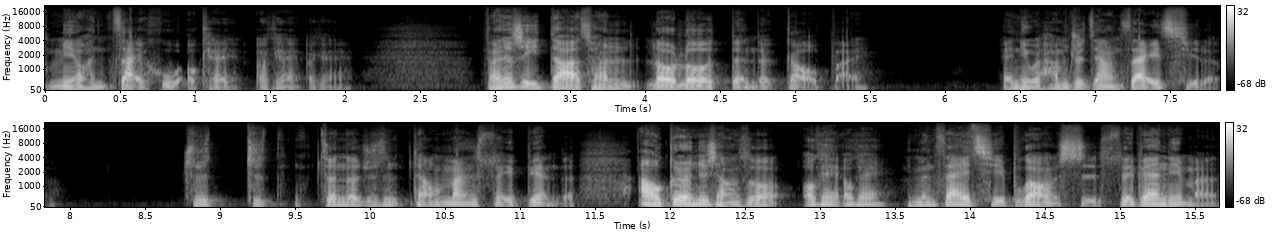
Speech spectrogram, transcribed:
没有很在乎，OK OK OK，反正就是一大串漏漏等的告白。Anyway，他们就这样在一起了，就是就真的就是这样蛮随便的啊。我个人就想说，OK OK，你们在一起不关我事，随便你们，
